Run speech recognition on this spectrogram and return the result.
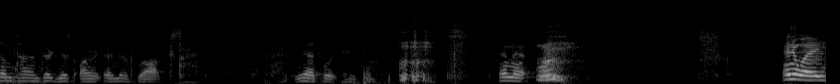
Sometimes there just aren't enough rocks. That's where it came from. and uh, anyway,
